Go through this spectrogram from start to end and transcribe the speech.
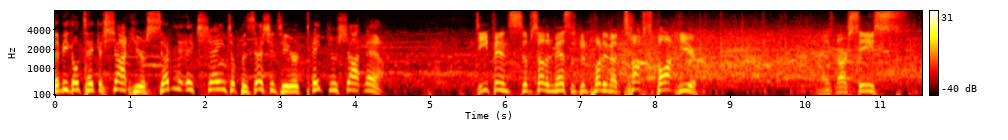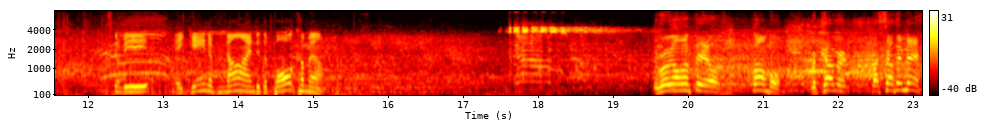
let me go take a shot here. Sudden exchange of possessions here. Take your shot now. Defense of Southern Miss has been put in a tough spot here. As Narcisse, it's going to be a gain of nine. Did the ball come out? Roy on the field, fumble, recovered by Southern Miss.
